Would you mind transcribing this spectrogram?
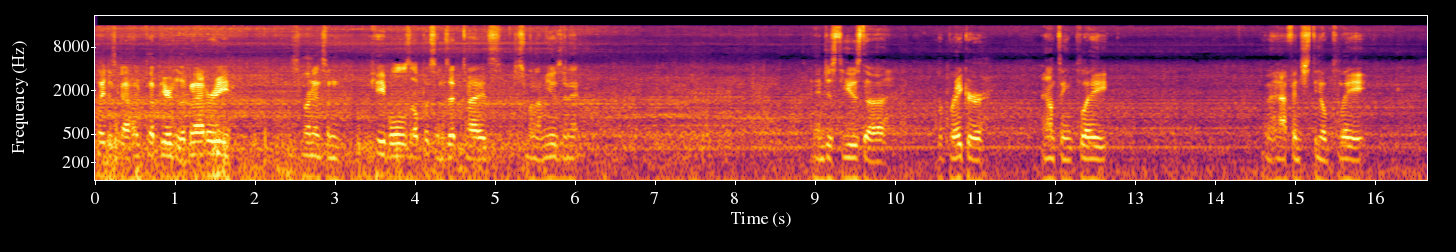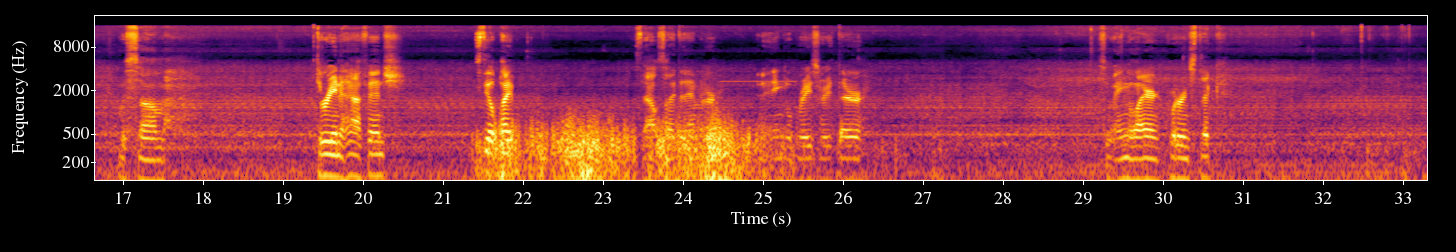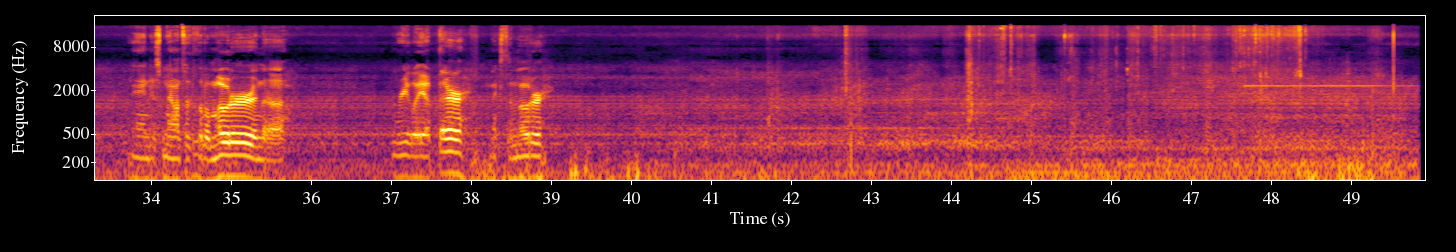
So I just got hooked up here to the battery. Just running some cables. I'll put some zip ties just when I'm using it. And just used a, a breaker mounting plate and a half inch steel plate with some three and a half inch steel pipe. That's the outside diameter and an angle brace right there some angle iron quarter inch thick. And just mounted a little motor and the relay up there next to the motor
